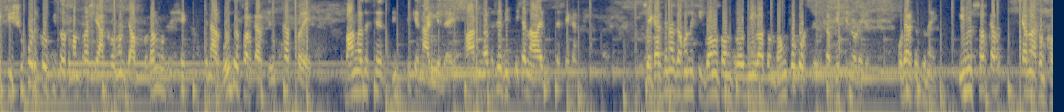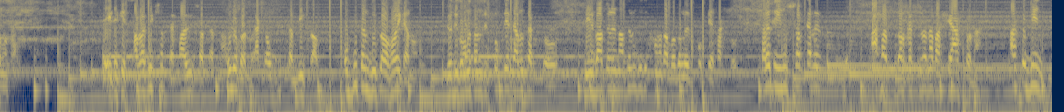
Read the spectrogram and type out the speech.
একটি সুপরিকল্পিত সন্ত্রাসী আক্রমণ যা প্রধানমন্ত্রী শেখ হাসিনার বৈধ সরকারকে উৎখাত করে বাংলাদেশের ভিত্তিকে নাড়িয়ে দেয়। বাংলাদেশের ভিত্তিকে নাড়াই দিচ্ছে শেখ হাসিনা। শেখ হাসিনা যখন কি গণতন্ত্র, নির্বাচন ধ্বংস করছে ওটা ভিত্তি নড়ে গেছে। ওটার কিছু নাই। ইউনুস সরকার কেন এখন ক্ষমতা? এটা কি স্বাভাবিক সরকার? স্বাভাবিক সরকার হলো কেন একটা অভ্যুত্থান বিপ্লব। অভ্যুত্থান বিপ্লব হয় কেন? যদি গণতান্ত্রিক প্রক্রিয়া চালু থাকতো, নির্বাচনের মাধ্যমে যদি ক্ষমতা বদলের প্রক্রিয়া থাকতো, তাহলে তো ইউনুস সরকারের আসার দরকার ছিল না বা সে আসতো না। আসতো বিএনপি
